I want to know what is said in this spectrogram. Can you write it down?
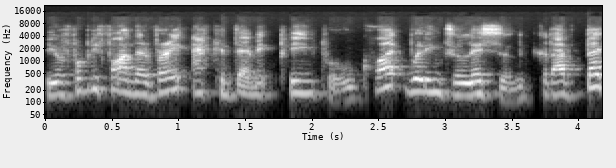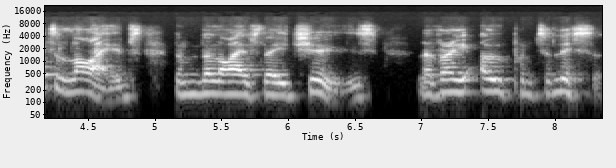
you'll probably find they're very academic people, quite willing to listen, could have better lives than the lives they choose, and are very open to listen.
